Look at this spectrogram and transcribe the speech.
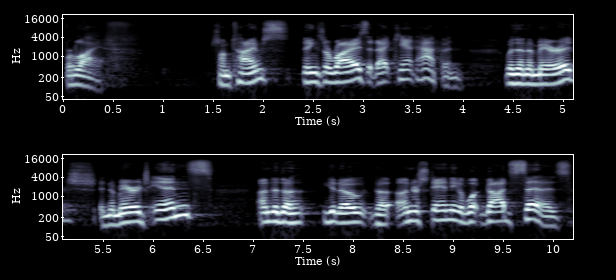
for life. Sometimes things arise that that can't happen within a marriage, and the marriage ends under the, you know, the understanding of what God says.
